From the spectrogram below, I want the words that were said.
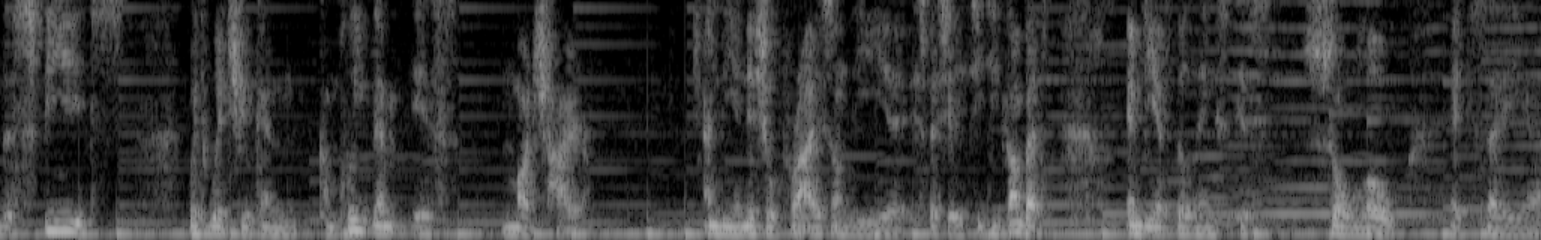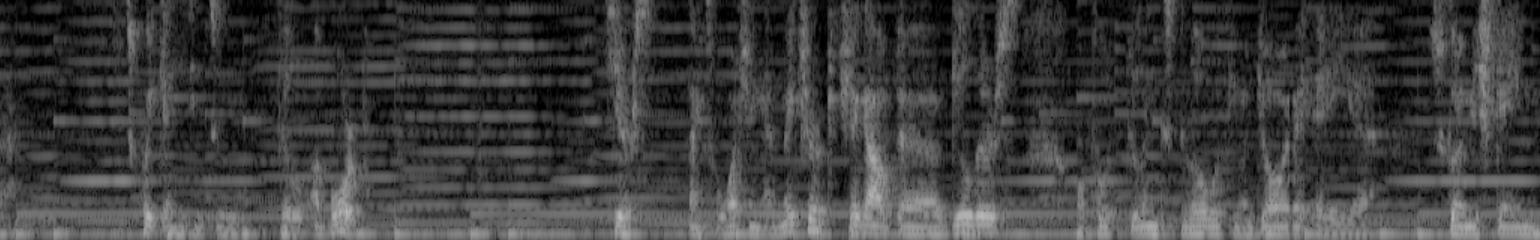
the speed with which you can complete them is much higher. And the initial price on the, uh, especially TT Combat MDF buildings is so low. It's a, uh, it's quick and easy to fill a board. Cheers! Thanks for watching, and make sure to check out uh, Guilders. I'll put links below if you enjoy a uh, skirmish game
